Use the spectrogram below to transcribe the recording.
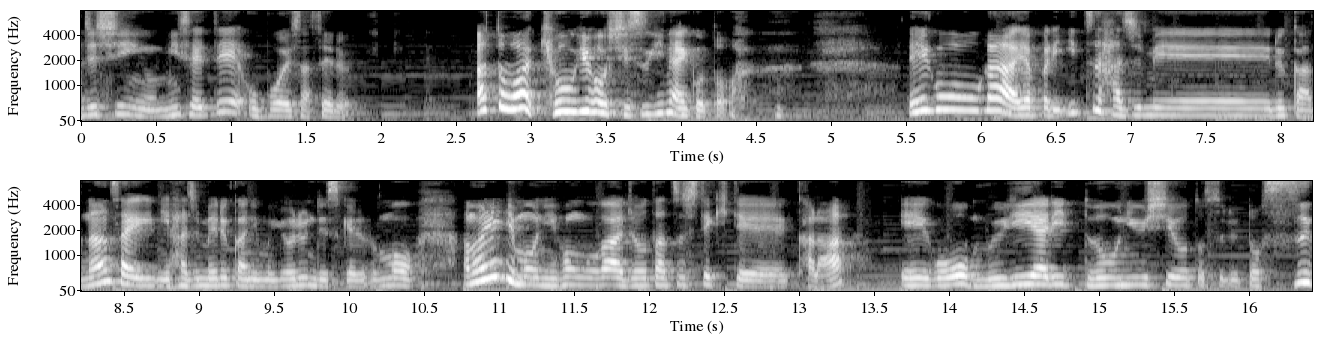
じシーンを見せて覚えさせる。あとは協業しすぎないこと。英語がやっぱりいつ始めるか、何歳に始めるかにもよるんですけれども、あまりにも日本語が上達してきてから、英語を無理やり導入しようとすると、すっ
